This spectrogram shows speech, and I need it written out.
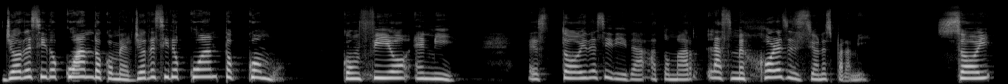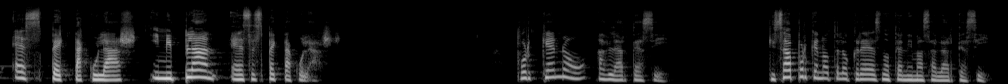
Yo decido cuándo comer. Yo decido cuánto como. Confío en mí. Estoy decidida a tomar las mejores decisiones para mí. Soy espectacular y mi plan es espectacular. ¿Por qué no hablarte así? Quizá porque no te lo crees no te animas a hablarte así.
